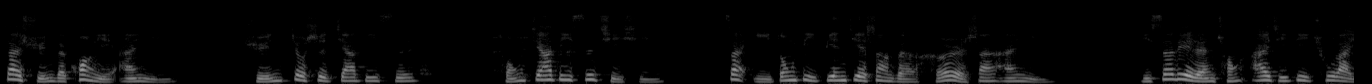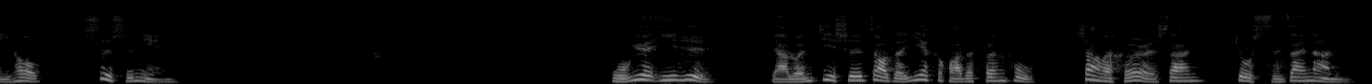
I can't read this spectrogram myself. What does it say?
在寻的旷野安营；寻就是加迪斯；从加迪斯起行。在以东地边界上的何尔山安营。以色列人从埃及地出来以后四十年，五月一日，亚伦祭司照着耶和华的吩咐上了何尔山，就死在那里。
